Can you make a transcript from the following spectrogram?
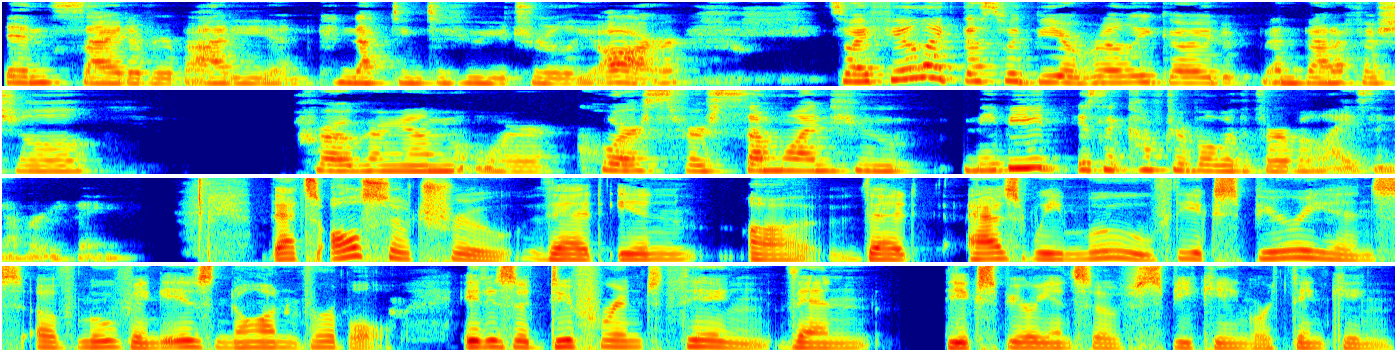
inside of your body and connecting to who you truly are. So I feel like this would be a really good and beneficial program or course for someone who maybe isn't comfortable with verbalizing everything. That's also true that in uh, that as we move, the experience of moving is nonverbal. It is a different thing than the experience of speaking or thinking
